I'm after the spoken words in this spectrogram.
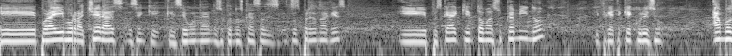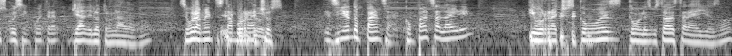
eh, por ahí borracheras, hacen que, que se unan, no se conozcan estos, estos personajes y pues cada quien toma su camino y fíjate qué curioso, ambos hoy se encuentran ya del otro lado, ¿no? Seguramente están borrachos, enseñando panza, con panza al aire y borrachos, como es como les gustaba estar a ellos, ¿no?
